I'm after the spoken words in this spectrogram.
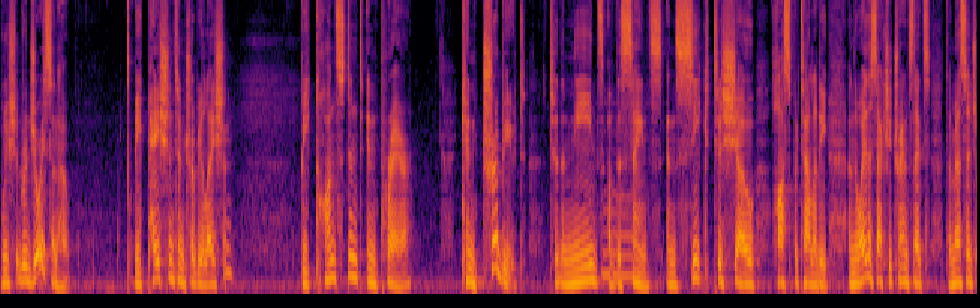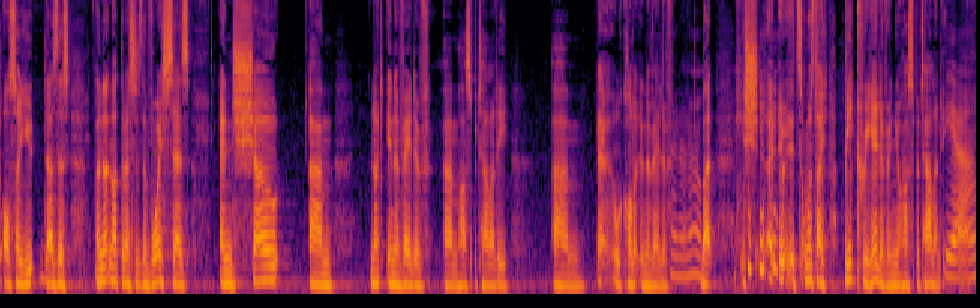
we should rejoice in hope. Be patient in tribulation. Be constant in prayer. Contribute to the needs of the saints and seek to show hospitality. And the way this actually translates, the message also does this, uh, not, the message, the voice says, and show um, not innovative um, hospitality. Um, eh, we'll call it innovative. I don't know. But sh- it's almost like be creative in your hospitality. Yeah.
